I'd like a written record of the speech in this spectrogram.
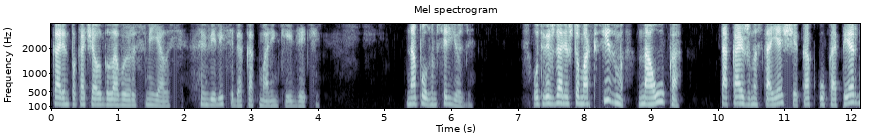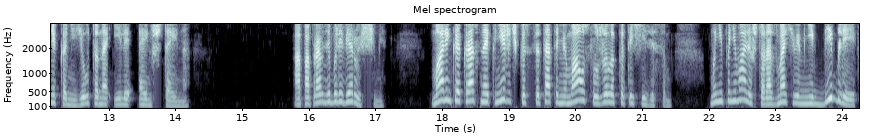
Карин покачала головой и рассмеялась. Вели себя как маленькие дети. На полном серьезе утверждали, что марксизм — наука, такая же настоящая, как у Коперника, Ньютона или Эйнштейна. А по правде были верующими. Маленькая красная книжечка с цитатами Мао служила катехизисом. Мы не понимали, что размахиваем не Библией,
